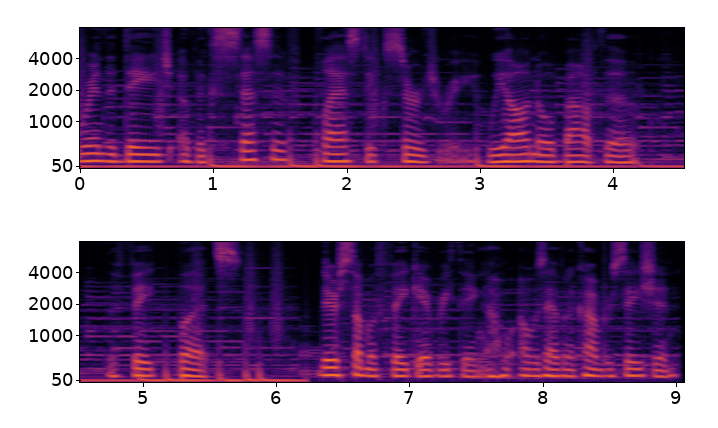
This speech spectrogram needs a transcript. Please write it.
we're in the age of excessive plastic surgery. We all know about the the fake butts, there's some of fake everything. I, I, was having a conversation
